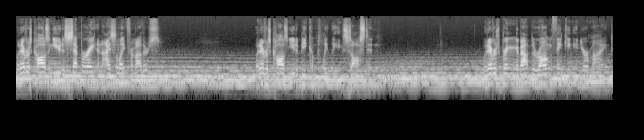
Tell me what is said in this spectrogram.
whatever's causing you to separate and isolate from others, whatever's causing you to be completely exhausted, whatever's bringing about the wrong thinking in your mind,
